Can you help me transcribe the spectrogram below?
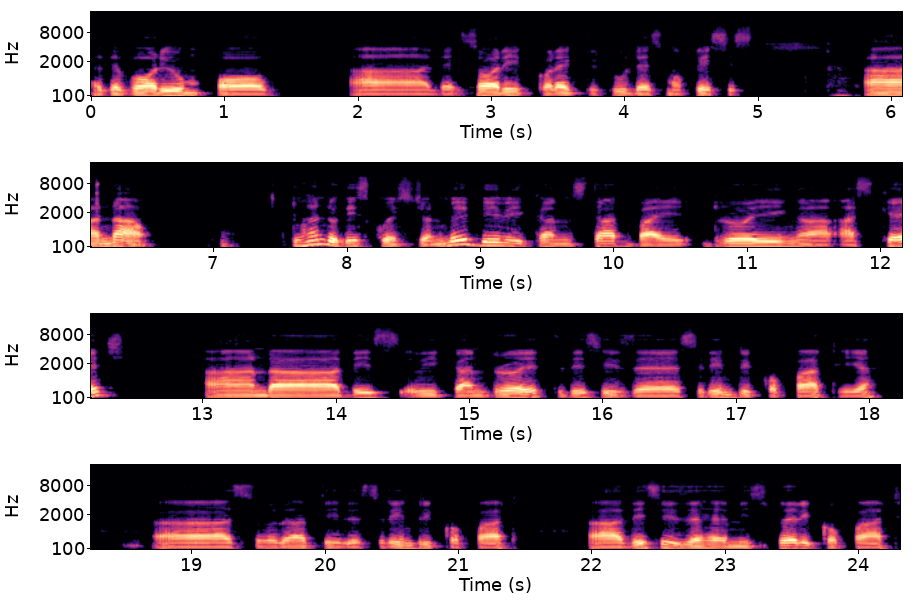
Uh, the volume of uh, the solid, correct to two decimal places. Uh, now, to handle this question, maybe we can start by drawing uh, a sketch and uh, this, we can draw it. This is a cylindrical part here. Uh, so that is a cylindrical part. Uh, this is a hemispherical part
